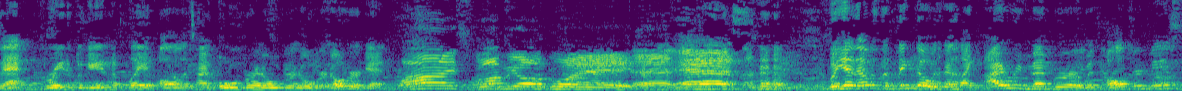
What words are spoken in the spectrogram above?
that great of a game to play all the time, over and over and over and over again. Why swap your way? Yes. but yeah, that was the thing though, is that like I remember with Altered Beast,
